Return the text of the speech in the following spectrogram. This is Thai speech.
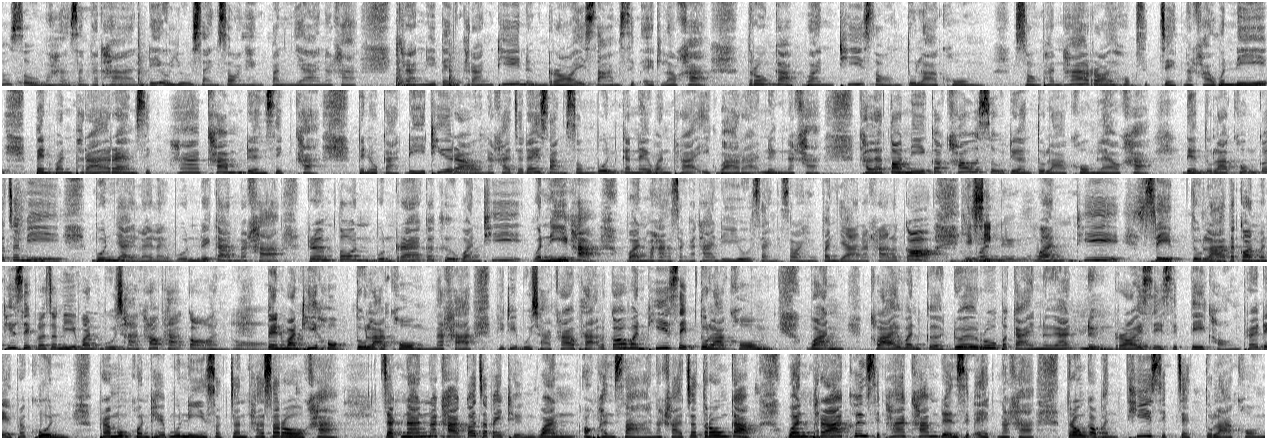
เข้าสู่มหาสังฆทาน DOU แสงสว่างแห่งปัญญานะคะ ครั้งนี้เป็นครั้งที่ 131 แล้วค่ะ ตรงกับวันที่ 2 ตุลาคม 2567 นะคะ วันนี้เป็นวันพระแรม 15 ค่ำเดือน 10 ค่ะ เป็นโอกาสดีที่เรานะคะจะได้สั่งสมบุญกันในวันพระอีกวาระหนึ่งนะคะ ค่ะและตอนนี้ก็เข้าสู่เดือนตุลาคมแล้วค่ะ เดือนตุลาคมก็จะมีบุญใหญ่หลาย ๆ บุญด้วยกันนะคะ เริ่มต้นบุญแรกก็คือวันที่วันนี้ค่ะ วันมหาสังฆทานดียูแสงสว่างแห่งปัญญานะคะ แล้วก็อีกวันหนึ่งวันที่ 10 ตุลาแต่ก่อนวันที่ 10 เราจะมีวันบูชาข้าวพระก่อนเป็นวันที่ 6 ตุลาคมนะคะ พิธีบูชาข้าวพระ แล้วก็วันที่ 10 ตุลาคม วันคล้ายวันเกิดด้วยรูปประกายเนื้อ 140 ปีของพระเดชพระคุณ พระมงคลเทพมุนีสดจันทสโรค่ะ จากนั้นนะคะก็จะไปถึงวันออกพรรษานะคะ จะตรงกับวันพระขึ้น 15ค่ำเดือน 11 นะคะ ตรงกับวันที่ 17 ตุลาคม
